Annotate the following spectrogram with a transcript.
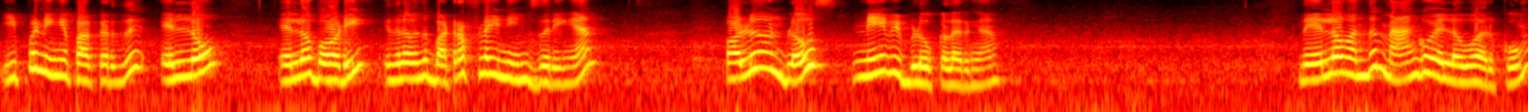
இப்போ நீங்கள் பார்க்குறது எல்லோ எல்லோ பாடி இதில் வந்து பட்டர்ஃப்ளை நீம்ஸ் இருங்க balloon and blouse navy blue கலருங்க இந்த எல்லோ வந்து மேங்கோ எல்லோவாக இருக்கும்.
